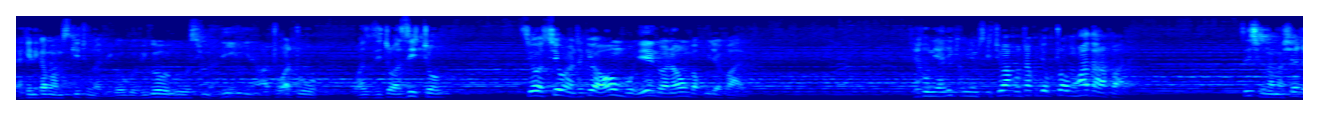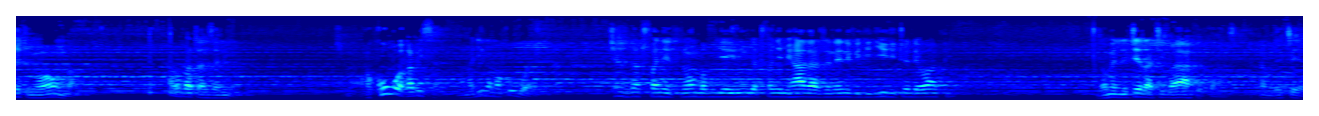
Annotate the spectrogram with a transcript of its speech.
lakini kama msikiti una vigogo vigogo si una nini na watu watu wazito wazito sio sio unatakiwa aombe yeye ndo anaomba kuja pale. Sheikh unialike kwenye msikiti wako nataka kuja kutoa muhadhara pale. Sisi kuna mashehe tumewaomba hapa Tanzania. Wakubwa kabisa na majina makubwa. Chanzo tufanye tunaomba mje Iringa tufanye mihadhara tuendeni vijijini twende wapi? Wameniletea ratiba yake kwanza. Namletea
